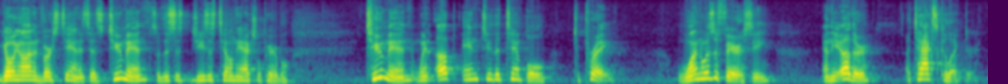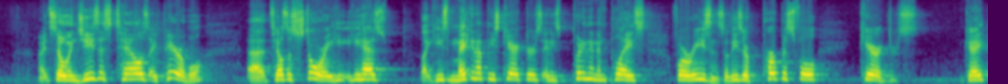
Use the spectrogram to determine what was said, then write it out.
going on in verse 10, it says, Two men, so this is Jesus telling the actual parable, two men went up into the temple to pray one was a Pharisee, and the other a tax collector. Right. so when Jesus tells a parable, uh, tells a story, he, he has, like, he's making up these characters and he's putting them in place for a reason. So these are purposeful characters. Okay?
